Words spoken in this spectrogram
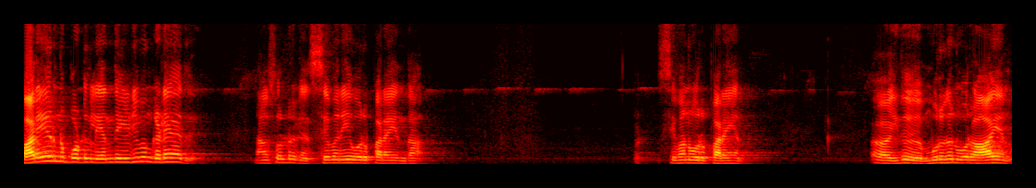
பறையர்னு போட்டுக்கல எந்த இழிவும் கிடையாது. நான் சொல்கிறேன் சிவனே ஒரு பறையன் தான். சிவன் ஒரு பறையன். இது முருகன் ஒரு ஆயன்.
